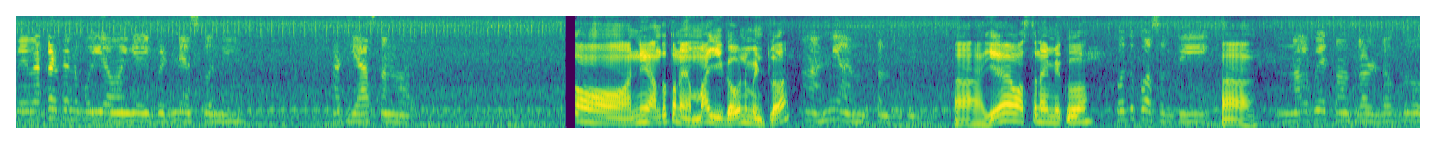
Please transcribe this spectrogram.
మేము ఎక్కడికైనా పోయాము ఈ బిడ్డను వేసుకొని అటు చేస్తున్నారు. అన్నీ అందుతున్నాయమ్మా ఈ గవర్నమెంట్లో అన్నీ ఏమేమి వస్తున్నాయి మీకు? పొదుపు వస్తుంది. నలభై సంవత్సరాల డబ్బులు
